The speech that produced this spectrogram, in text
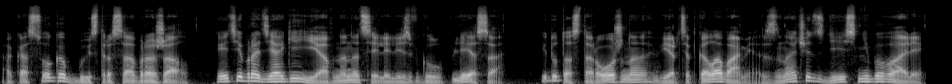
А Косога быстро соображал. Эти бродяги явно нацелились вглубь леса. Идут осторожно, вертят головами, значит, здесь не бывали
